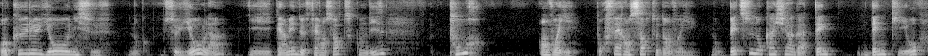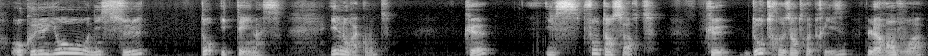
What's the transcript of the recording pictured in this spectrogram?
okuru yo ni suru. Donc, ce yo là, il permet de faire en sorte qu'on dise pour envoyer, pour faire en sorte d'envoyer. Donc, betsu no kaisha ga denki o okuru yo ni suru to itte imasu. Il nous raconte que ils font en sorte que d'autres entreprises leur envoient,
